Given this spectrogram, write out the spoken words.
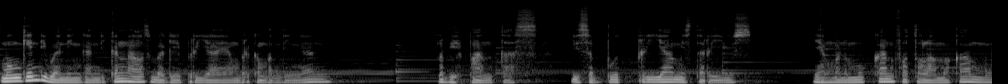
Mungkin dibandingkan dikenal sebagai pria yang berkepentingan, lebih pantas disebut pria misterius yang menemukan foto lama kamu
